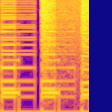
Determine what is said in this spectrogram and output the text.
you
